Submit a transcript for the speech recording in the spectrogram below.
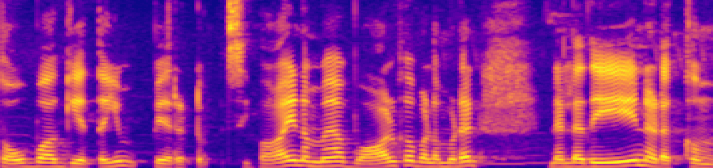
சௌபாகியத்தையும் பெறட்டும். சிவாய் நம்ம வாழ்க வளமுடன் நல்லதே நடக்கும்.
